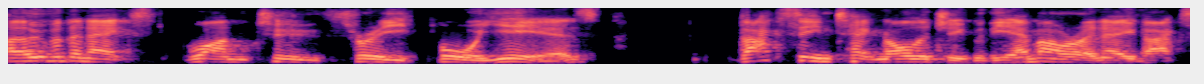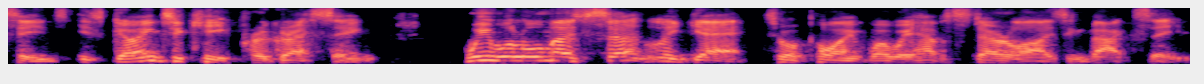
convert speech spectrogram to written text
over the next one, two, three, four years, vaccine technology with the mRNA vaccines is going to keep progressing we will almost certainly get to a point where we have a sterilizing vaccine.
